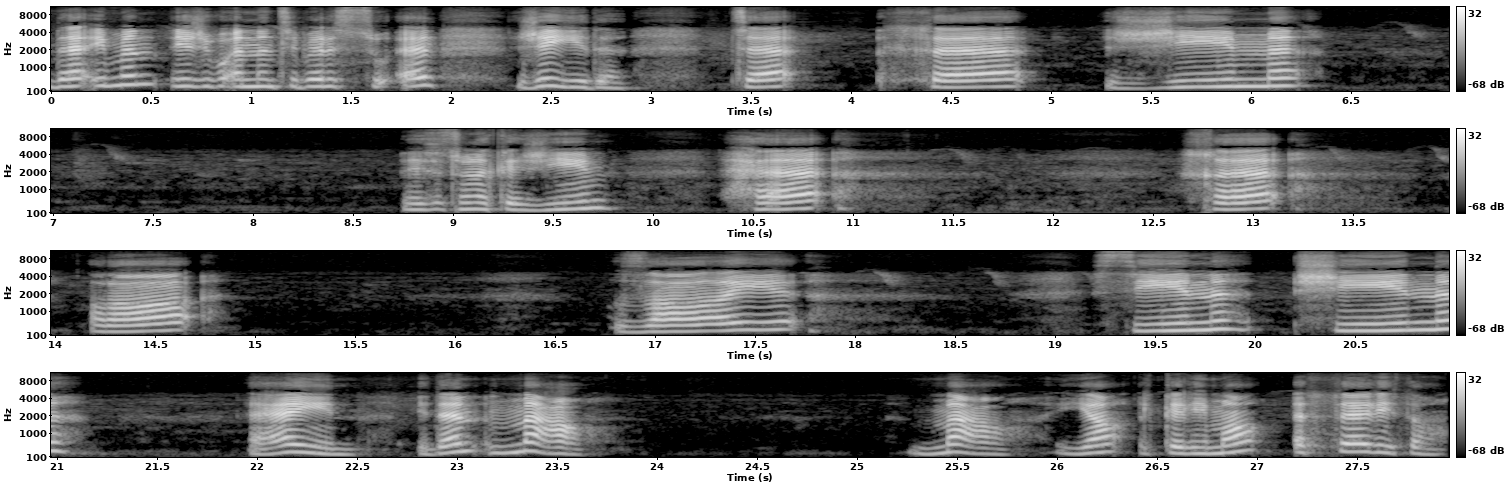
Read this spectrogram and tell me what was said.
دائما يجب أن ننتبه للسؤال جيدا. تاء جيم ليست هناك جيم. حاء. خاء. راء. زاي سين. شين. عين. إذا مع. مع. هي الكلمة الثالثة.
